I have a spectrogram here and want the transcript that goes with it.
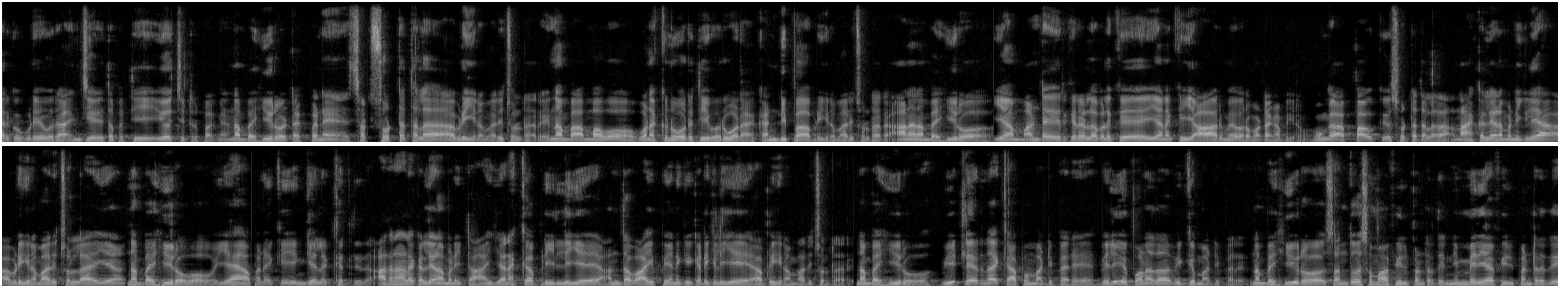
தடையா இருக்கக்கூடிய ஒரு அஞ்சு எழுத்தை பத்தி யோசிச்சுட்டு இருப்பாங்க. நம்ம ஹீரோ டக்குன்னு சொ- சொட்டத்தலை அப்படிங்கிற மாதிரி சொல்றாரு. நம்ம அம்மாவோ உனக்குன்னு ஒருத்தி வருவாடா கண்டிப்பா அப்படிங்கிற மாதிரி சொல்றாரு. ஆனா நம்ம ஹீரோ என் மண்டை இருக்கிற லெவலுக்கு எனக்கு யாருமே வர மாட்டாங்க அப்படிங்கிற உங்க அப்பாவுக்கு சொட்டத்தலை தான். நான் கல்யாணம் பண்ணிக்கலையா? அப்படிங்கிற மாதிரி சொல்ல ஏன் நம்ம ஹீரோவோ என் அப்பனுக்கு எங்கே லக்கிறது? அதனால கல்யாணம் பண்ணிட்டான். எனக்கு அப்படி இல்லையே. அந்த வாய்ப்பு எனக்கு கிடைக்கலையே அப்படிங்கிற மாதிரி சொல்றாரு. நம்ம ஹீரோ வீட்டில் இருந்தா கேப்பை மாட்டிப்பாரு. வெளியே போனாதான் விக்க மாட்டிப்பாரு. நம்ம ஹீரோ சந்தோஷமா ஃபீல் பண்றது நிம்மதியாக ஃபீல் பண்ணுறது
